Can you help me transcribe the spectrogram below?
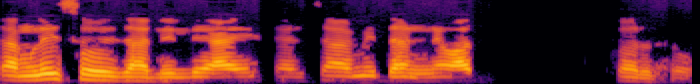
चांगली सोय झालेली आहे. त्यांचा आम्ही धन्यवाद करतो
